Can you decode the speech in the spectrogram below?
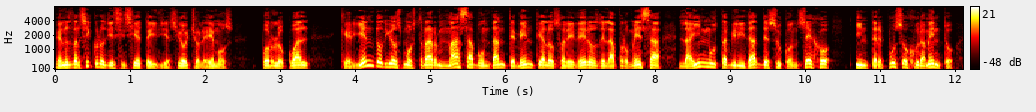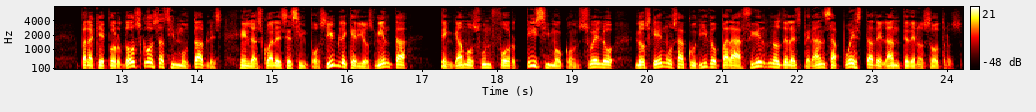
En los versículos 17 y 18 leemos, por lo cual, queriendo Dios mostrar más abundantemente a los herederos de la promesa la inmutabilidad de su consejo, interpuso juramento, para que por dos cosas inmutables, en las cuales es imposible que Dios mienta, tengamos un fortísimo consuelo los que hemos acudido para asirnos de la esperanza puesta delante de nosotros.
